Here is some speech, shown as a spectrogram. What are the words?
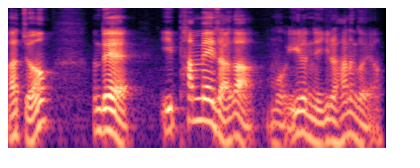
맞죠? 근데 이 판매자가 뭐 이런 얘기를 하는 거예요.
